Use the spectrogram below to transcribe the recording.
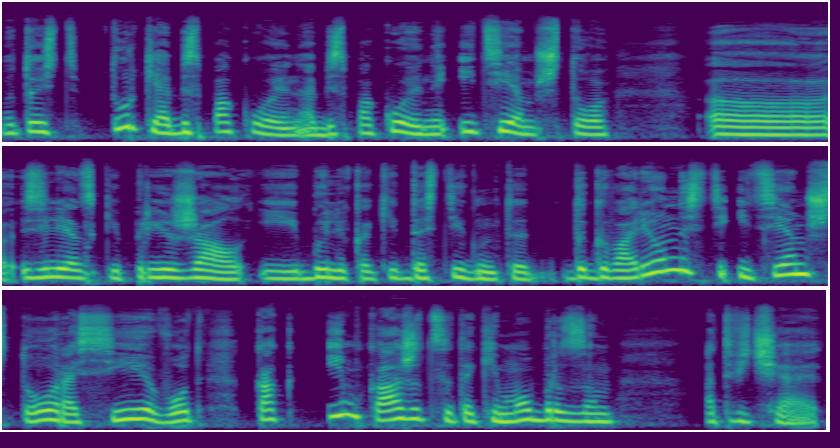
Ну, то есть турки обеспокоены, обеспокоены и тем, что э, Зеленский приезжал и были какие-то достигнуты договоренности, и тем, что Россия, вот, как им кажется, таким образом отвечает.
